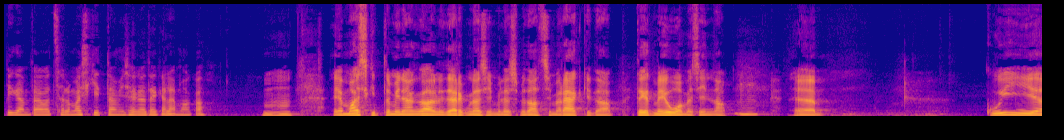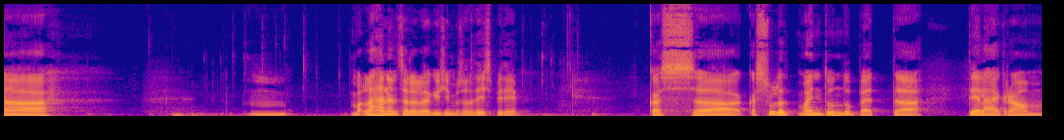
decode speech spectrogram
pigem peavad selle maskitamisega tegelema, aga mm. -hmm. ja maskitamine on ka nüüd järgmine asi, millest me tahtsime rääkida, tegelikult me jõuame sinna mm. -hmm. kui äh, mm, ma lähenen sellele küsimusele teistpidi. kas, kas sulle, Mann, tundub, et äh, Telegram,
